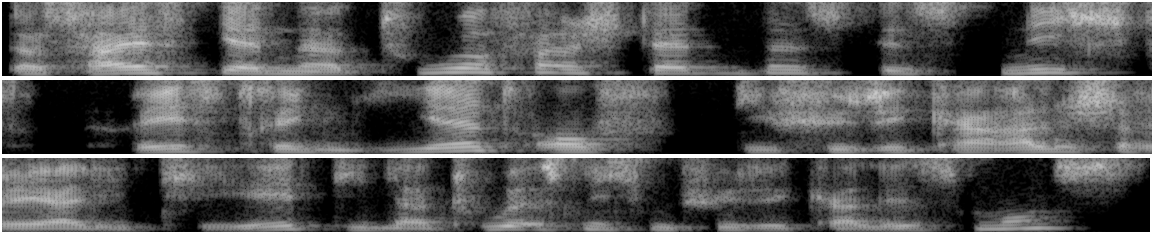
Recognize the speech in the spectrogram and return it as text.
Das heißt, ihr Naturverständnis ist nicht restringiert auf die physikalische Realität. Die Natur ist nicht ein Physikalismus,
